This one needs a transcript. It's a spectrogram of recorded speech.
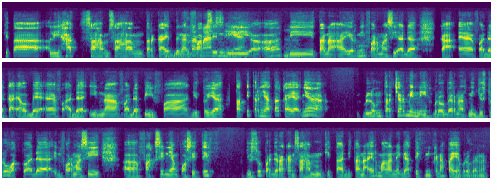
kita lihat saham-saham terkait dengan Farmasi vaksin di eh, eh, di tanah air nih farmasi ada KF, ada KLBF, ada INAF, ada PIVA gitu ya. Tapi ternyata kayaknya belum tercermin nih Bro Bernard nih justru waktu ada informasi eh, vaksin yang positif justru pergerakan saham kita di tanah air malah negatif nih. Kenapa ya Bro Bernard?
